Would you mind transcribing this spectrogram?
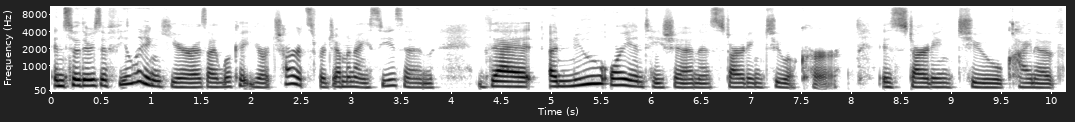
And so there's a feeling here as I look at your charts for Gemini season that a new orientation is starting to occur, is starting to kind of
